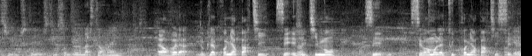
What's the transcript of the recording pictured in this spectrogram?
C'est une sorte de mastermind? Alors voilà, donc la première partie, c'est effectivement, c'est c'est vraiment la toute première partie, c'est de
